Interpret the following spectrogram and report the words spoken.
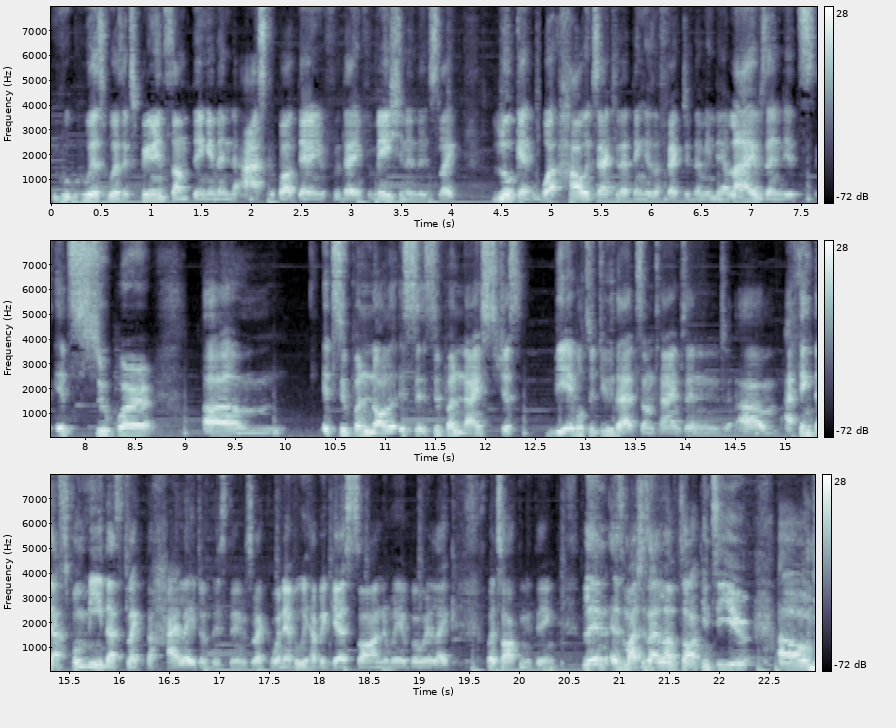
who, who has who has experienced something and then ask about their their information and it's like look at what how exactly that thing has affected them in their lives and it's it's super um it's super knowledge it's, it's, super nice to just be able to do that sometimes and um, i think that's for me that's like the highlight of this thing it's like whenever we have a guest on and whenever we're like we're talking thing. Lynn as much as i love talking to you um,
